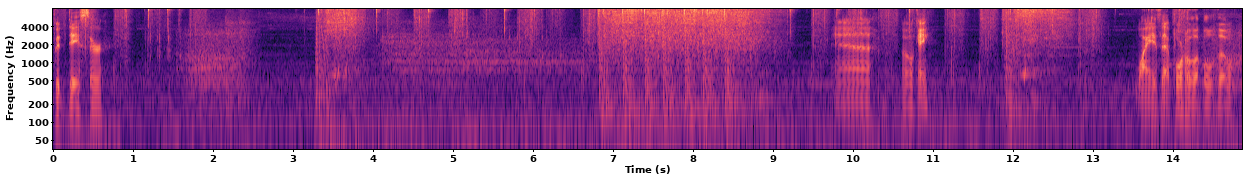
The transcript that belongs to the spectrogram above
Good day, sir. Eh... okay. Why is that portal level, though?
